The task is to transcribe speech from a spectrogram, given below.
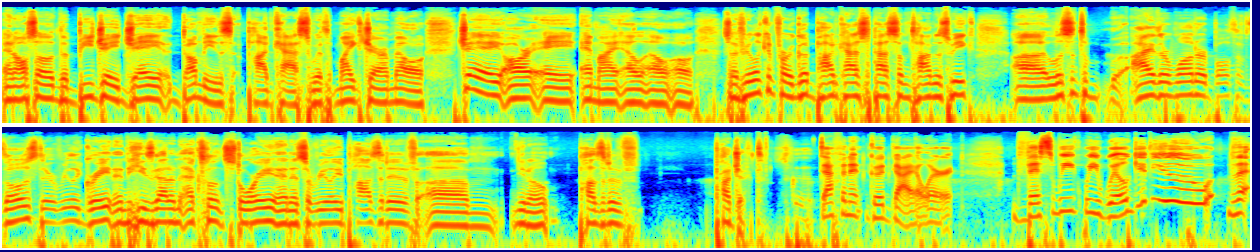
And also the BJJ Dummies podcast with Mike Jaramillo, J A R A M I L L O. So if you're looking for a good podcast to pass some time this week, uh, listen to either one or both of those. They're really great. And he's got an excellent story, and it's a really positive, um, you know, positive project. Definite good guy alert. This week we will give you the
